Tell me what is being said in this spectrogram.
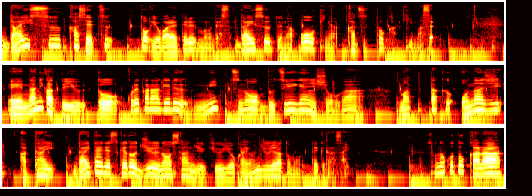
代数仮説と呼ばれているものです。代数というのは大きな数と書きます。えー何かっていうと、これから挙げる3つの物理現象が全く同じ値、大体ですけど10の39乗か40乗だと思ってください。そのことから、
